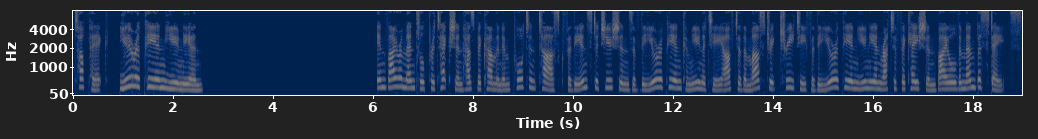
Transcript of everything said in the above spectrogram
Topic European Union Environmental protection has become an important task for the institutions of the European Community after the Maastricht Treaty for the European Union ratification by all the member states.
